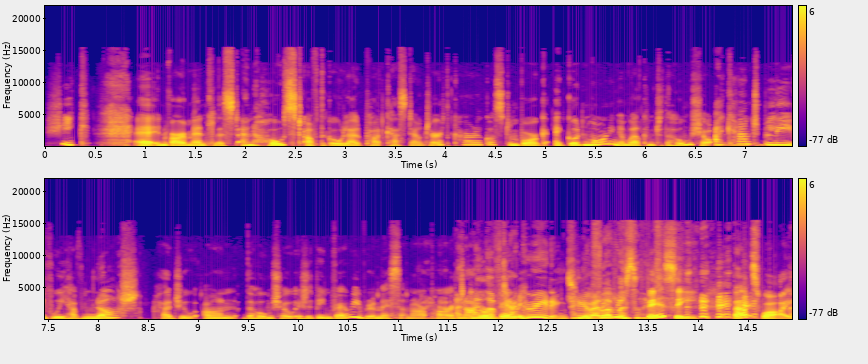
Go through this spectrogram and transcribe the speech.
chic. Uh, environmentalist and host of the Go Loud podcast Down to Earth, Cara Augustenborg. Uh, good morning and welcome to the home show. I can't believe we have not had you on the home show. It has been very remiss on our part. And I love very, decorating too. You're I love listening. busy. That's why.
